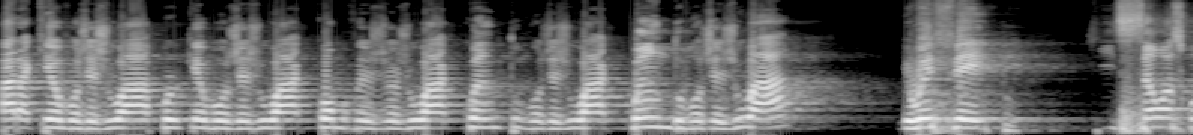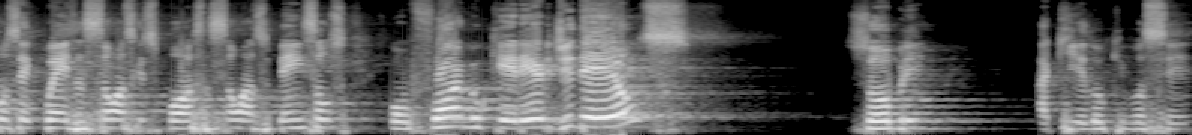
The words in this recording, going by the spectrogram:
para que eu vou jejuar, por que eu vou jejuar, como vou jejuar, quanto vou jejuar, quando vou jejuar, e o efeito, que são as consequências, são as respostas, são as bênçãos, conforme o querer de Deus, sobre aquilo que você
